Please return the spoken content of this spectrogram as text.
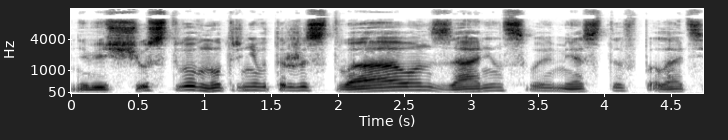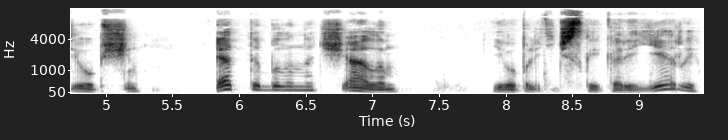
Не без чувства внутреннего торжества он занял свое место в палате общин. Это было началом его политической карьеры,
